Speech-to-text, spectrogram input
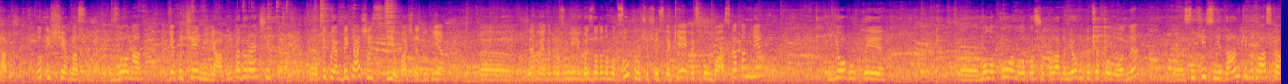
Так, тут іще в нас зона є печені яблука, до речі. Е, Типу як дитячий стіл. Бачите, тут є е, джеми, я так розумію, без доданого цукру чи щось таке, якась ковбаска там є йогурти, е, молоко, молоко з шоколадом, йогурти це холодне. Е, Сухі сніданки, будь ласка.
